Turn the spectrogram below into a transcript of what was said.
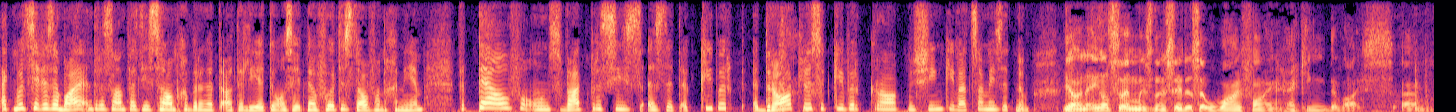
Ek moet sê dis baie interessant wat jy saamgebring het ateljee toe. Ons het nou foto's daarvan geneem. Vertel vir ons wat presies is dit 'n kuber 'n draadloose kuberkraak masjienkie? Wat sou mense dit noem? Ja, in Engels sou mens nou sê dis 'n Wi-Fi hacking device. Ehm um,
